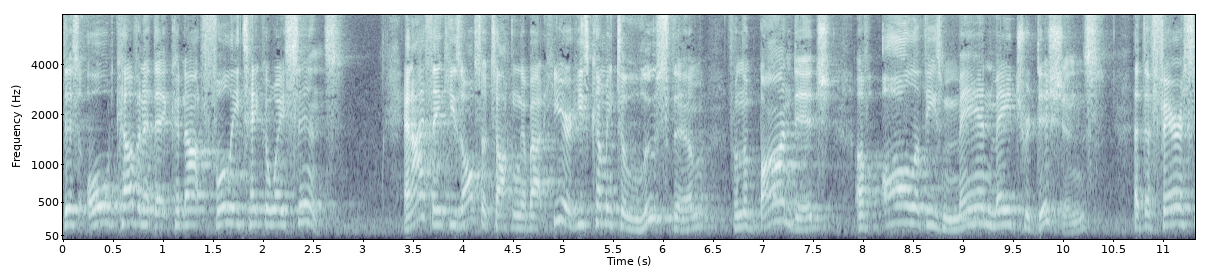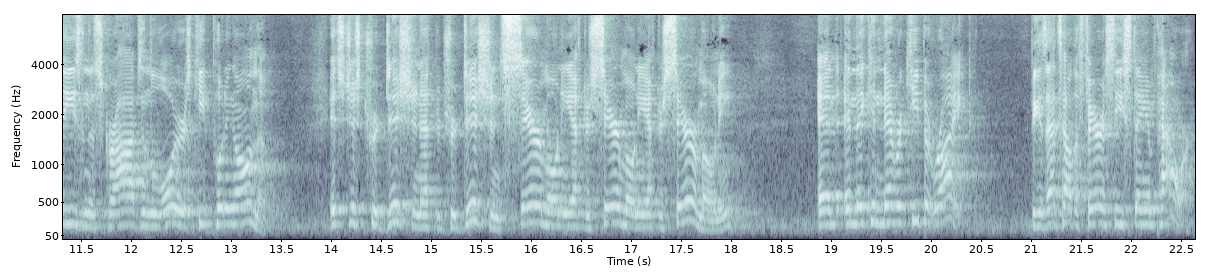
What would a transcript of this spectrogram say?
This old covenant that could not fully take away sins. And I think he's also talking about here, he's coming to loose them from the bondage of all of these man made traditions that the Pharisees and the scribes and the lawyers keep putting on them. It's just tradition after tradition, ceremony after ceremony after ceremony, and, and they can never keep it right because that's how the Pharisees stay in power.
